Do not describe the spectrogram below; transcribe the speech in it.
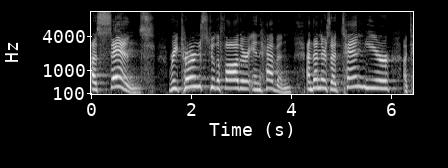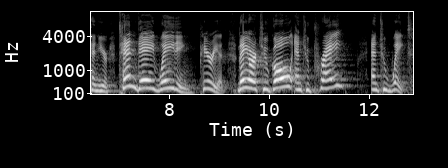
ascends returns to the Father in heaven, and then there's a 10 year, a 10 year, 10 day waiting period. They are to go and to pray and to wait.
